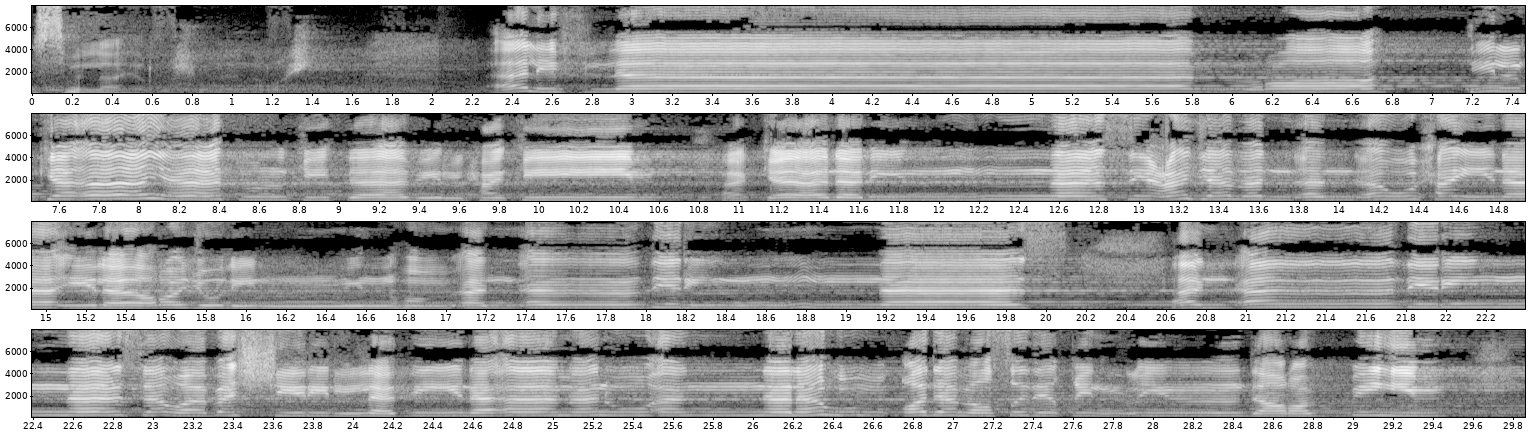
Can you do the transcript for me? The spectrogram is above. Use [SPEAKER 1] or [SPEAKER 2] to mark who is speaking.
[SPEAKER 1] بسم الله الرحمن الرحيم. ألف لام را. تلك آيات الكتاب الحكيم. أكان للناس عجبا أن أوحينا إلى رجل منهم أن أنذر الناس أن أنذر الناس وبشر الذين آمنوا أن لهم قدم صدق عند ربهم.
